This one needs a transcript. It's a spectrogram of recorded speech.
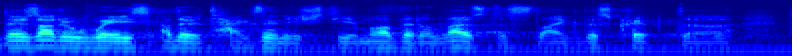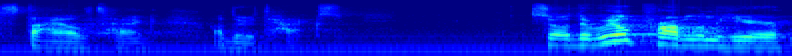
There's other ways, other tags in HTML that allows this, like the script uh, style tag, other tags. So the real problem here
